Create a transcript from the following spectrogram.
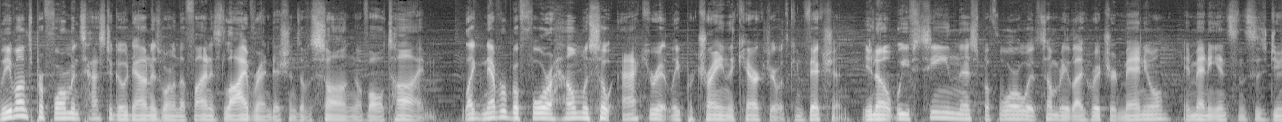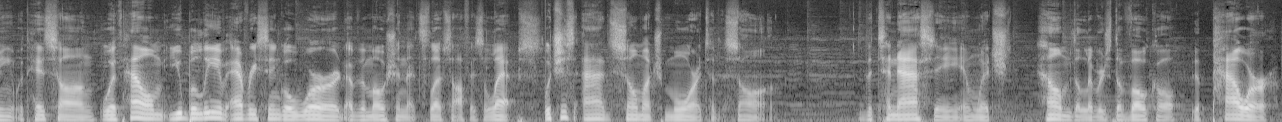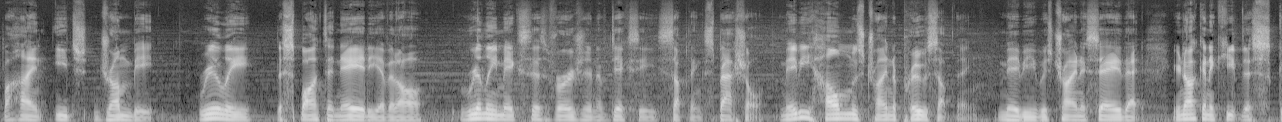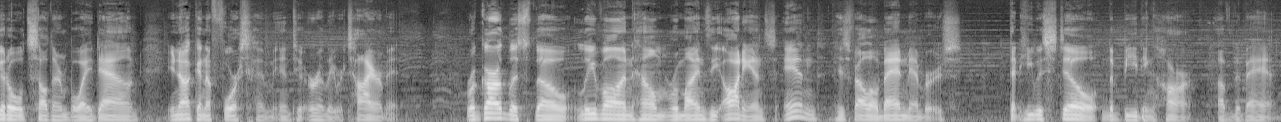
Levon's performance has to go down as one of the finest live renditions of a song of all time. Like never before, Helm was so accurately portraying the character with conviction. You know, we've seen this before with somebody like Richard Manuel, in many instances doing it with his song. With Helm, you believe every single word of the motion that slips off his lips, which just adds so much more to the song. The tenacity in which Helm delivers the vocal, the power behind each drum beat, really the spontaneity of it all really makes this version of Dixie something special. Maybe Helm was trying to prove something. Maybe he was trying to say that you're not going to keep this good old Southern boy down, you're not going to force him into early retirement. Regardless, though, Levon Helm reminds the audience and his fellow band members that he was still the beating heart of the band.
